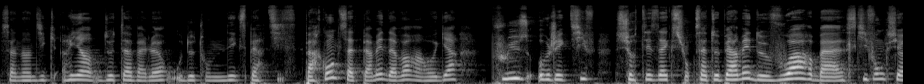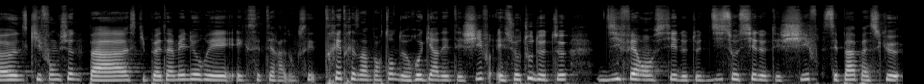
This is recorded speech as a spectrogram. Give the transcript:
Ça n'indique rien de ta valeur ou de ton expertise. Par contre ça te permet d'avoir un regard plus objectif sur tes actions. Ça te permet de voir bah, ce qui fonctionne, ce qui fonctionne pas, ce qui peut être amélioré, etc. Donc c'est très très important de regarder tes chiffres et surtout de te différencier, de te dissocier de tes chiffres. C'est pas parce que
